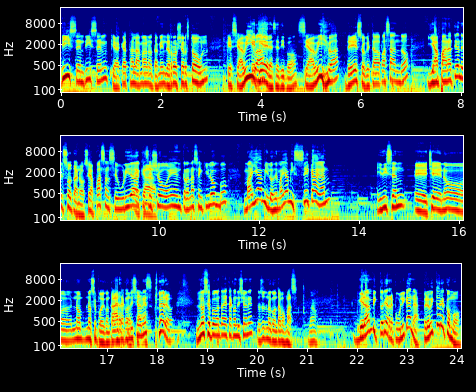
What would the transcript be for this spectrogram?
dicen, dicen, que acá está la mano también de Roger Stone, que se Qué aviva, piedra ese tipo. se aviva de eso que estaba pasando y aparatean el sótano. O sea, pasan seguridad, Se qué sé yo, entran, hacen quilombo. Miami, los de Miami se cagan y dicen, eh, che, no, no, no se puede contar en estas condiciones. Claro, no se puede contar en estas condiciones, nosotros no contamos más No. gran victoria republicana. Pero victoria cómo?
